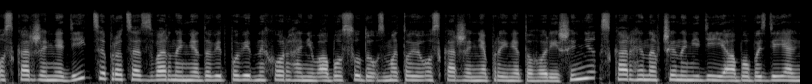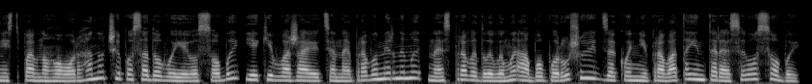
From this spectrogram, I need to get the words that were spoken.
Оскарження дій це процес звернення до відповідних органів або суду з метою оскарження прийнятого рішення, скарги на вчинені дії або бездіяльність певного органу чи посадової особи, які вважаються неправомірними, несправедливими або порушують законні права та інтереси особи.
